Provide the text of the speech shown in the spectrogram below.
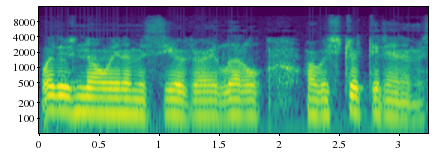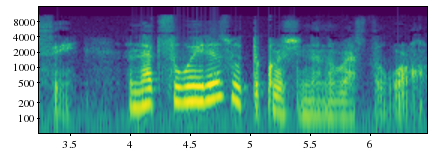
where there's no intimacy or very little or restricted intimacy. And that's the way it is with the Christian and the rest of the world.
